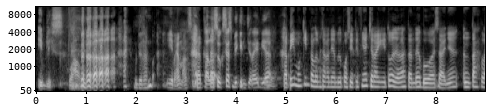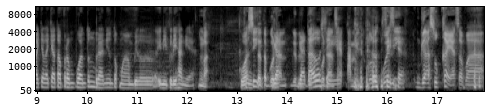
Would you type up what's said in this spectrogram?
iblis. wow. Beneran, Pak. iya memang Kalau sukses bikin cerai dia Iya. Tapi mungkin kalau misalkan diambil positifnya cerai itu adalah tanda bahwasanya entah laki-laki atau perempuan tuh berani untuk mengambil ini pilihan ya. enggak. Gua sih tetap godaan tahu godaan sih. setan gitu. gue sih, sih ya. nggak suka ya sama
